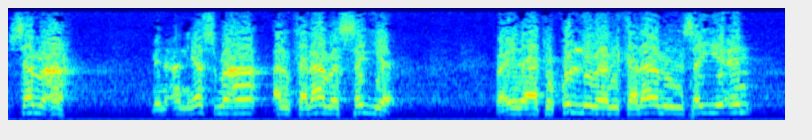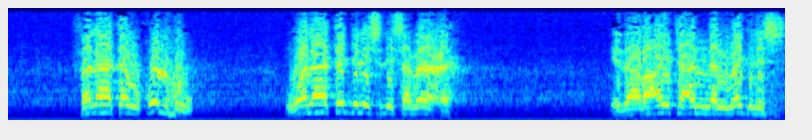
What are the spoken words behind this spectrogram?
سمعه من أن يسمع الكلام السيء. فإذا تكلم بكلام سيء فلا تنقله ولا تجلس لسماعه. إذا رأيت أن المجلس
